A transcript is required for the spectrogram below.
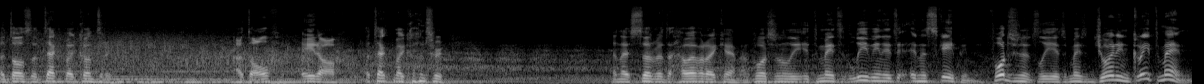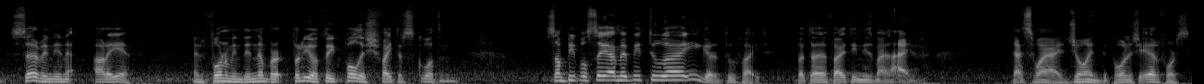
Adolf attacked my country. Adolf? Adolf attacked my country. And I serve it however I can. Unfortunately, it meant leaving it and escaping. Fortunately, it meant joining great men, serving in RAF, and forming the number 303 Polish Fighter Squadron. Some people say I'm a bit too uh, eager to fight, but uh, fighting is my life. That's why I joined the Polish Air Force.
